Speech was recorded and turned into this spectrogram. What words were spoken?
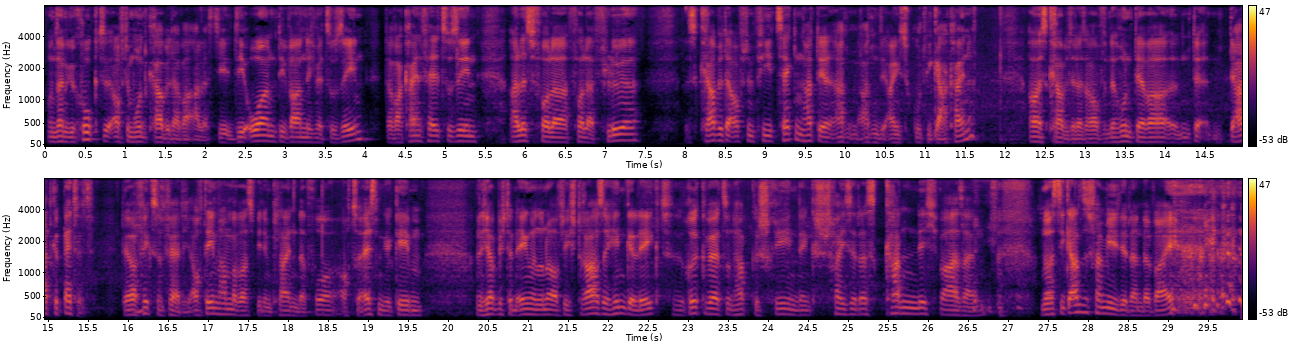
Und dann geguckt, auf dem Hund krabbelt aber alles. Die, die Ohren, die waren nicht mehr zu sehen, da war kein Fell zu sehen, alles voller, voller Flöhe. Es krabbelte auf dem Vieh. Zecken hat der, hatten, hatten die eigentlich so gut wie gar keine. Aber es krabbelte da drauf. Und der Hund, der war, der, der hat gebettet. Der war fix und fertig. Auch dem haben wir was wie dem Kleinen davor auch zu essen gegeben. Und ich habe mich dann irgendwann nur noch auf die Straße hingelegt, rückwärts und habe geschrien, denk, scheiße, das kann nicht wahr sein. Und du hast die ganze Familie dann dabei.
